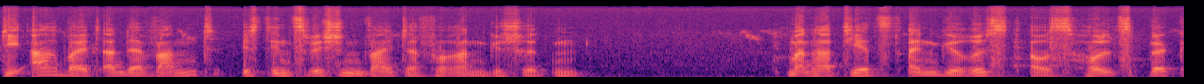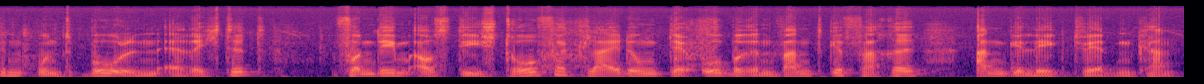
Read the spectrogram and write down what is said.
Die Arbeit an der Wand ist inzwischen weiter vorangeschritten. Man hat jetzt ein Gerüst aus Holzböcken und Bohlen errichtet, von dem aus die Strohverkleidung der oberen Wandgefache angelegt werden kann.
